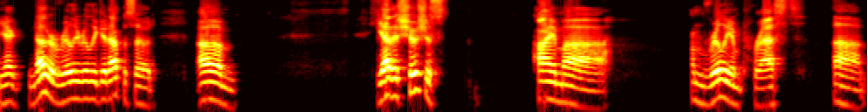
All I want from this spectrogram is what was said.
Yeah, another really really good episode. Um, yeah, this show's just I'm uh I'm really impressed. Um,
